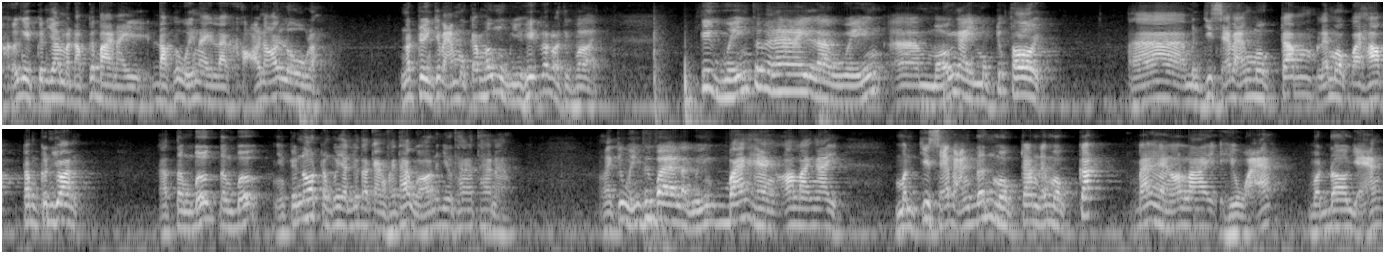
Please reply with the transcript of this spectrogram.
khởi nghiệp kinh doanh mà đọc cái bài này đọc cái quyển này là khỏi nói luôn rồi nó truyền cho bạn một cảm hứng một nhiệt huyết rất là tuyệt vời. Cái quyển thứ hai là quyển à, mỗi ngày một chút thôi. À, mình chia sẻ bạn 101 bài học trong kinh doanh. À, từng bước từng bước. Những cái nốt trong kinh doanh chúng ta cần phải tháo gỡ nó như thế thế nào. Và cái quyển thứ ba là quyển bán hàng online ngay. Mình chia sẻ bạn đến 101 cách bán hàng online hiệu quả và đơn giản.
